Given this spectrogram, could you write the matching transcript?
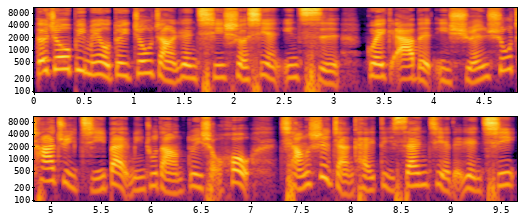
德州并没有对州长任期设限，因此 Greg Abbott 以悬殊差距击败民主党对手后，强势展开第三届的任期。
